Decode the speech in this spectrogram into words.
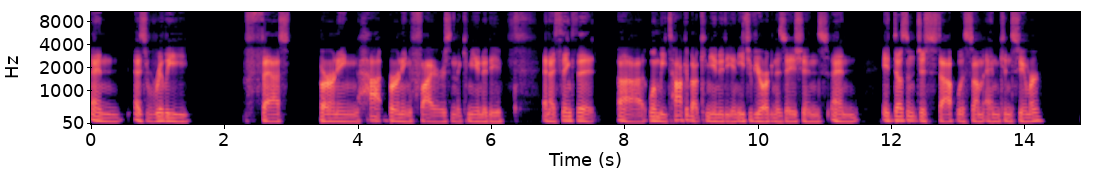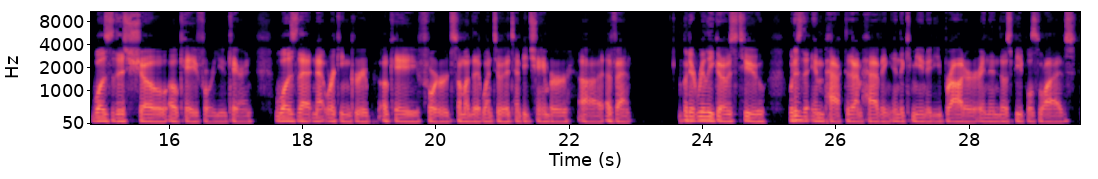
and as really fast burning, hot burning fires in the community. And I think that uh, when we talk about community in each of your organizations, and it doesn't just stop with some end consumer. Was this show okay for you, Karen? Was that networking group okay for someone that went to a Tempe Chamber uh, event? But it really goes to what is the impact that I'm having in the community broader and in those people's lives?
